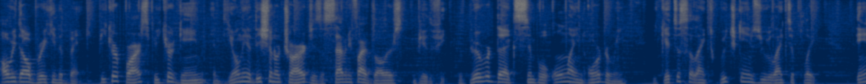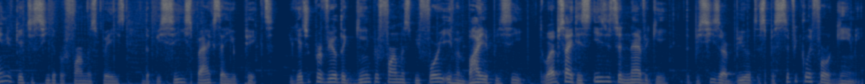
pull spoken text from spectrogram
all without breaking the bank. Pick your parts, pick your game, and the only additional charge is a $75 build fee. With Build Redux simple online ordering, you get to select which games you like to play. Then you get to see the performance based the PC specs that you picked. You get to preview the game performance before you even buy a PC. The website is easy to navigate, the PCs are built specifically for gaming,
